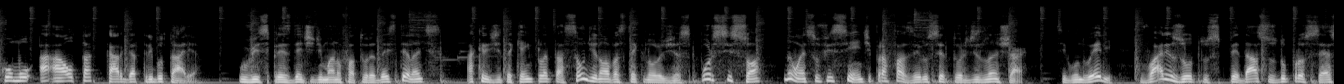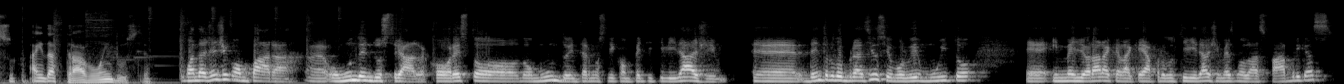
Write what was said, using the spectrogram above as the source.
como a alta carga tributária. O vice-presidente de manufatura da Estelantes acredita que a implantação de novas tecnologias por si só não é suficiente para fazer o setor deslanchar. Segundo ele, vários outros pedaços do processo ainda travam a indústria. Quando a gente compara eh, o mundo industrial com o resto do mundo em termos de competitividade, eh, dentro do Brasil se evoluiu muito eh, em melhorar aquela que é a produtividade mesmo das fábricas,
